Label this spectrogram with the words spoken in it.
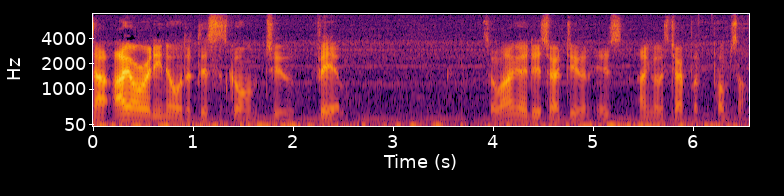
Now I already know that this is going to fail. So what I'm going to do start doing is I'm going to start putting pumps on.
